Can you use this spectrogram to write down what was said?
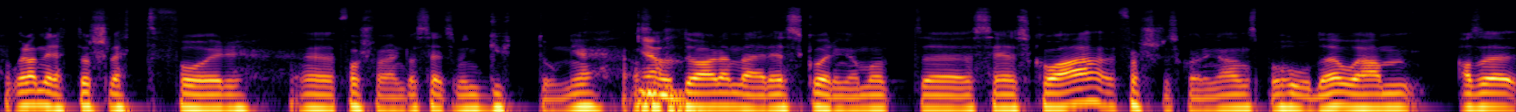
hvor han rett og slett får eh, forsvareren til å se ut som en guttunge. Altså, Ja. Du har den der skåringa mot eh, CSKA, første skåringa hans på hodet, hvor han Altså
